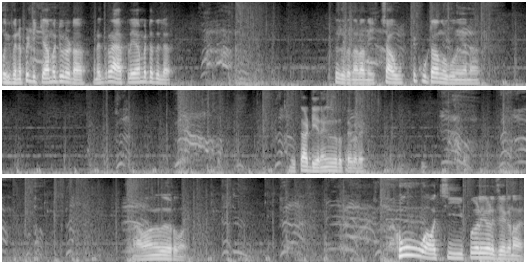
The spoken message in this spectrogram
ഓ ഇവനെ പിടിക്കാൻ പറ്റൂലട്ടാ. ഇവനെ ഗ്രാപ്പിൾ ചെയ്യാൻ പറ്റത്തില്ല. തീർന്നടാ നീ ചവിട്ടി കൂട്ടാൻ നോക്കുന്നു ഞാൻ നീ തടിയനെ കീർത്തേക്കടെ അവർന്നു ഹൂ അവ ചീപ്പ് കളി കളിച്ചേക്കണവൻ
